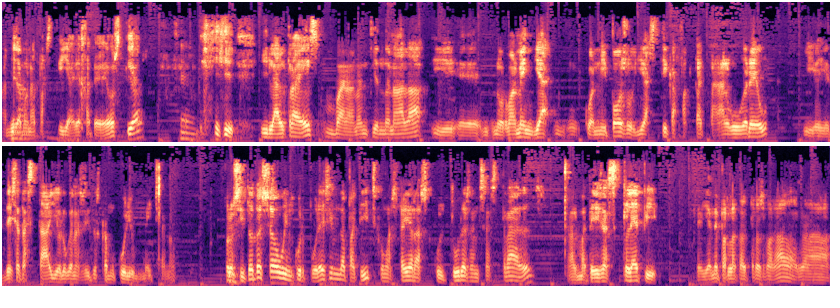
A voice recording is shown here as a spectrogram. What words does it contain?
a mí dame una pastilla y déjate de hostias, Sí. i, i l'altra és, bueno, no entiendo nada i eh, normalment ja, quan m'hi poso ja estic afectat per alguna greu i deixa't estar, jo el que necessito és que em curi un metge, no? Però si tot això ho incorporéssim de petits, com es feia a les cultures ancestrals, el mateix Asclepi, que ja n'he parlat altres vegades, a,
